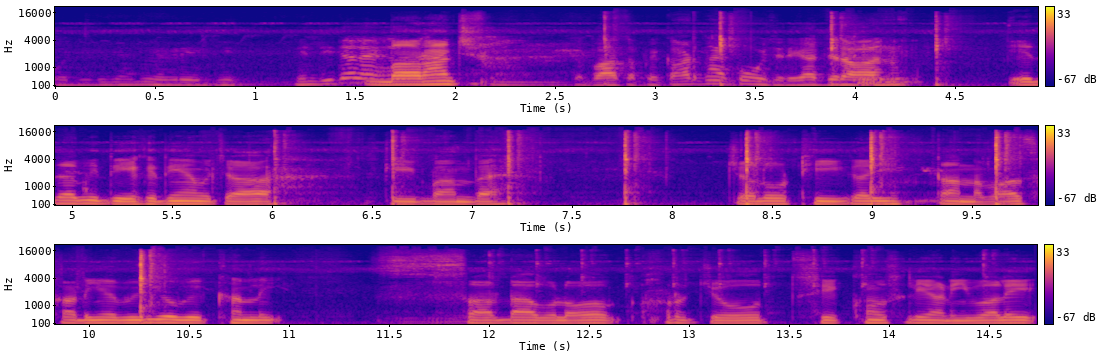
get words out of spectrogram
ਉਹ ਜਿਹੜੀ ਅੰਗਰੇਜ਼ੀ ਹਿੰਦੀ ਤਾਂ ਲੈ 12 ਚ। ਤੇ ਬਾਤ ਆਪੇ ਕੱਢਦਾ ਕੋਚ ਰਿਹਾ ਅੱਜ ਰਾਤ ਨੂੰ। ਇਹਦਾ ਵੀ ਦੇਖਦੇ ਆਂ ਵਿਚਾਰ ਕੀ ਬਣਦਾ ਹੈ। ਚਲੋ ਠੀਕ ਆ ਜੀ ਧੰਨਵਾਦ ਸਾਡੀਆਂ ਵੀਡੀਓ ਵੇਖਣ ਲਈ। ਸਾਡਾ ਵਲੌਗ ਹਰਜੋਤ ਸੇਖੋਂ ਸਲਿਆਣੀ ਵਾਲੇ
